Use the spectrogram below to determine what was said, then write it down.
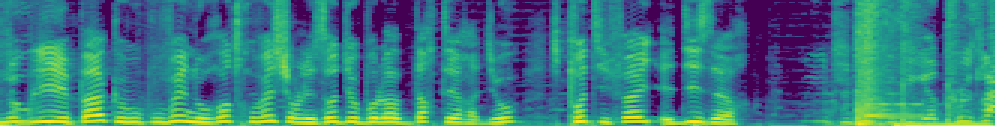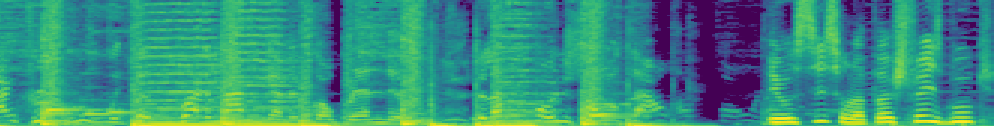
N'oubliez pas que vous pouvez nous retrouver sur les audioblogs d'Arte Radio, Spotify et Deezer. Et aussi sur la page Facebook.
